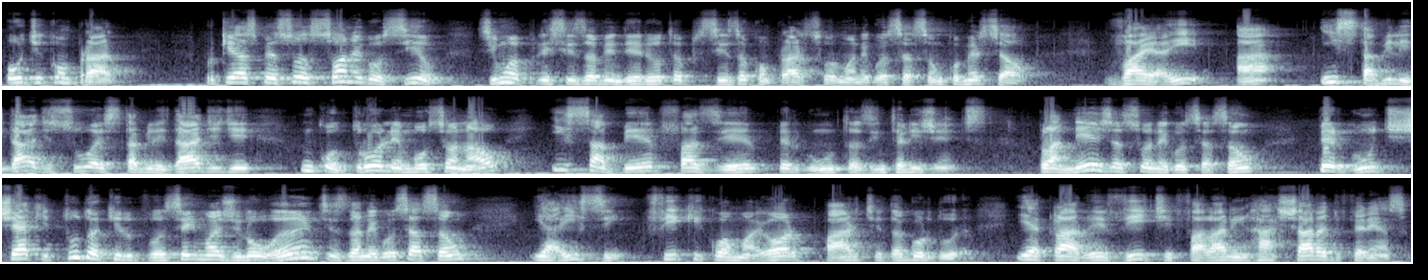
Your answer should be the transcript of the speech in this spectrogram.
ou de comprar. Porque as pessoas só negociam se uma precisa vender e outra precisa comprar, se for uma negociação comercial. Vai aí a instabilidade sua, a estabilidade de um controle emocional e saber fazer perguntas inteligentes. Planeje a sua negociação, pergunte, cheque tudo aquilo que você imaginou antes da negociação e aí sim, fique com a maior parte da gordura. E é claro, evite falar em rachar a diferença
